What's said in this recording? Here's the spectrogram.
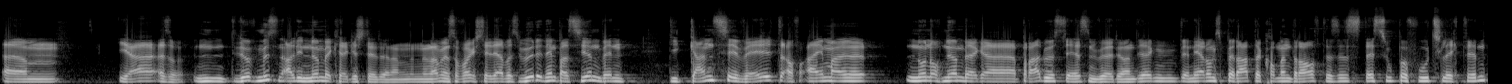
ähm, ja, also die dürfen, müssen alle in Nürnberg hergestellt werden. Dann haben wir uns so vorgestellt, ja, was würde denn passieren, wenn die ganze Welt auf einmal nur noch Nürnberger Bratwürste essen würde und irgendein Ernährungsberater kommen drauf, das ist das Superfood schlechthin.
